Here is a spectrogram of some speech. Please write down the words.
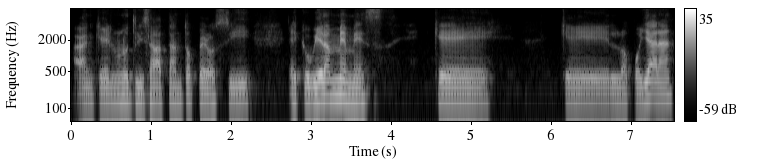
aunque él no lo utilizaba tanto, pero sí el que hubiera memes que, que lo apoyaran,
